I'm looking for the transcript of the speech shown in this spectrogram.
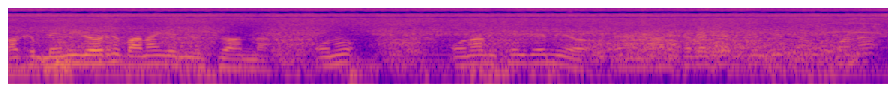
Bakın beni gördü bana geliyor şu anda. Onu ona bir şey demiyor. Yani arkadaşlar bir şey demiyor ama bana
